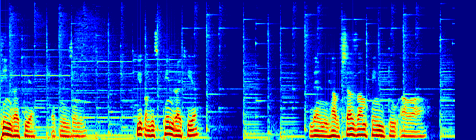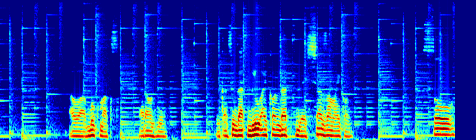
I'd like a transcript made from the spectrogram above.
pin right here. Let me zoom in. Click on this pin right here. Then we have Shazam pinned to our our bookmarks around here. You can see that blue icon that's the Shazam icon. So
